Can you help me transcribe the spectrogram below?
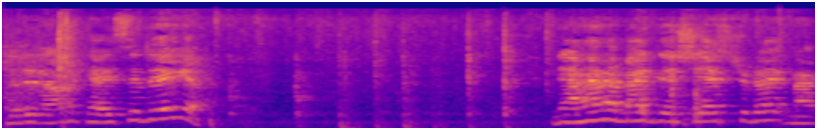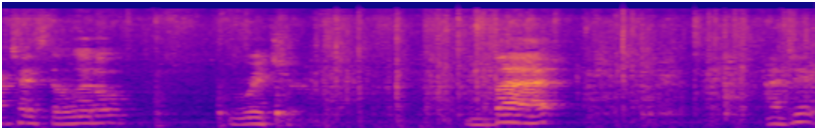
put it on a quesadilla. Now, had I made this yesterday, it might taste a little richer. But I did.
